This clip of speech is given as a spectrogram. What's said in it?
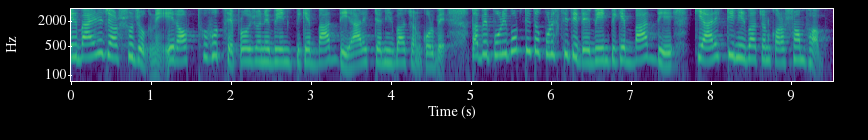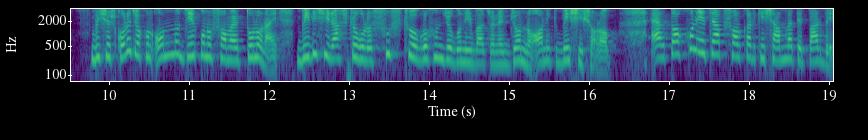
এর বাইরে যাওয়ার সুযোগ নেই। এর অর্থ হচ্ছে, প্রয়োজনে বিএনপিকে বাদ দিয়ে আরেকটা নির্বাচন করবে। তবে পরিবর্তিত পরিস্থিতিতে বিএনপিকে বাদ দিয়ে কি আরেকটি নির্বাচন করা সম্ভব? বিশেষ করে যখন অন্য যে কোনো সময়ের তুলনায় বিদেশি রাষ্ট্রগুলো সুষ্ঠু ও গ্রহণযোগ্য নির্বাচনের জন্য অনেক বেশি সরব। তখন এ চাপ সরকার কি সামলাতে পারবে?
